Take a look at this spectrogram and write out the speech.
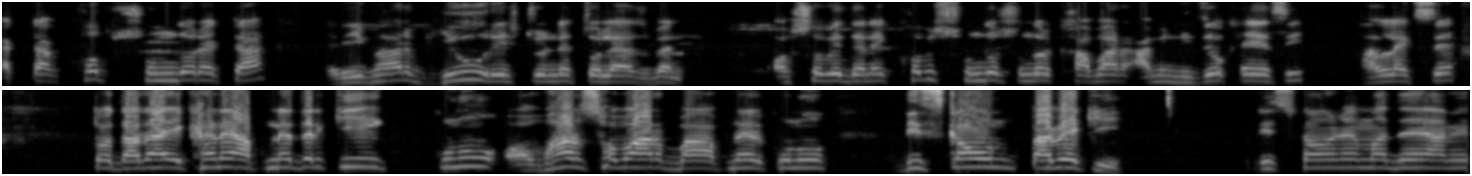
একটা খুব সুন্দর একটা রিভার ভিউ রেস্টুরেন্টে চলে আসবেন। অসুবিধা নেই খুবই সুন্দর সুন্দর খাবার আমি নিজেও খেয়েছি ভালো লাগছে। তো দাদা এখানে আপনাদের কি কোনো ওভার সবার বা আপনার কোনো ডিসকাউন্ট পাবে কি? ডিসকাউন্টের মধ্যে আমি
